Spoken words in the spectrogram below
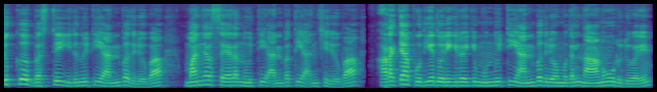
ചുക്ക് ബെസ്റ്റ് ഇരുന്നൂറ്റി അൻപത് രൂപ മഞ്ഞൾ സേല നൂറ്റി അൻപത്തി അഞ്ച് രൂപ അടയ്ക്ക പുതിയത് ഒരു കിലോയ്ക്ക് മുന്നൂറ്റി അൻപത് രൂപ മുതൽ നാനൂറ് രൂപ വരെയും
